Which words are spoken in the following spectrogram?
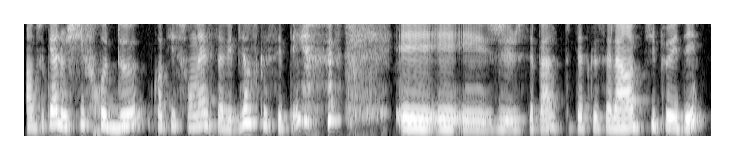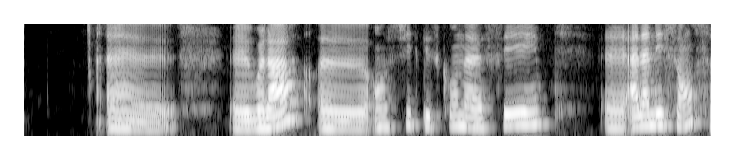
en tout cas, le chiffre 2, quand ils sont nés, elle savait bien ce que c'était. et, et, je, je sais pas, peut-être que ça l'a un petit peu aidé. Euh, euh, voilà. Euh, ensuite, qu'est-ce qu'on a fait? À la naissance,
